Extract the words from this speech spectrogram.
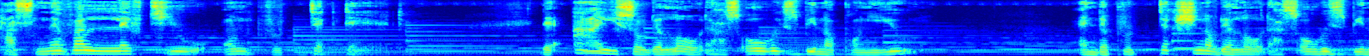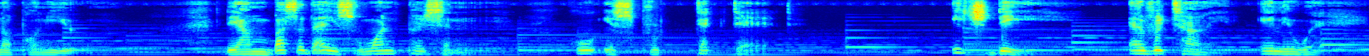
has never left you unprotected. The eyes of the Lord has always been upon you, and the protection of the Lord has always been upon you. The ambassador is one person who is protected each day, every time, anywhere.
